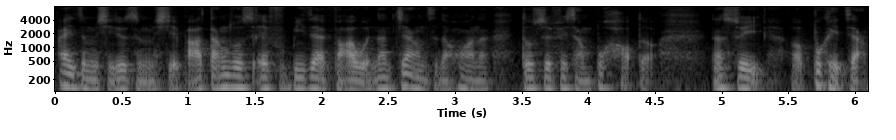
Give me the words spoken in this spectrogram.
爱怎么写就怎么写，把它当做是 FB 在发文。那这样子的话呢，都是非常不好的。那所以呃，不可以这样。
